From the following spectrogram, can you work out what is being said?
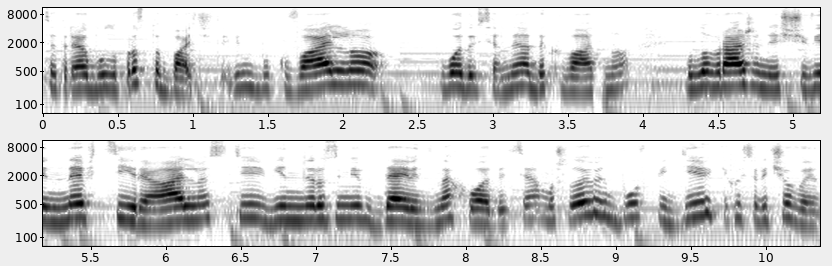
це треба було просто бачити. Він буквально поводився неадекватно. Було враження, що він не в цій реальності, він не розумів, де він знаходиться. Можливо, він був під дією якихось речовин.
